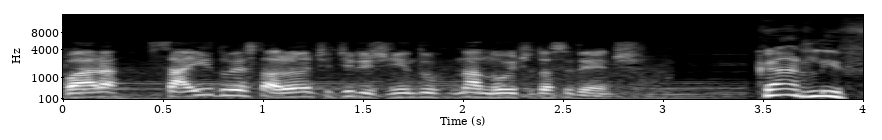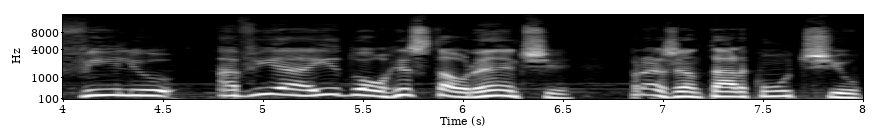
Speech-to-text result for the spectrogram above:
para sair do restaurante dirigindo na noite do acidente. Carly Filho havia ido ao restaurante para jantar com o tio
